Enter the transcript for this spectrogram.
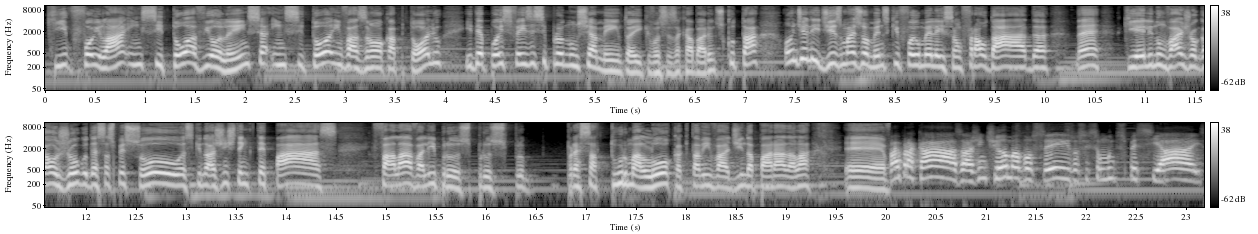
Que foi lá, incitou a violência, incitou a invasão ao Capitólio e depois fez esse pronunciamento aí que vocês acabaram de escutar, onde ele diz mais ou menos que foi uma eleição fraudada, né? Que ele não vai jogar o jogo dessas pessoas, que a gente tem que ter paz. Falava ali pros. pros pro, pra essa turma louca que tava invadindo a parada lá. É. Vai pra casa, a gente ama vocês, vocês são muito especiais.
